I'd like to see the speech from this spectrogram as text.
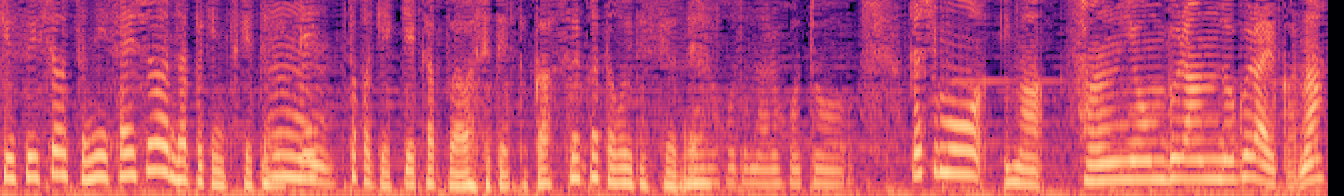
吸水ショーツに最初はナプキンつけておいて、うんとか月経カップ合わせてとか、そういう方多いですよね。なるほど、なるほど。私も今、3、4ブランドぐらいかな。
